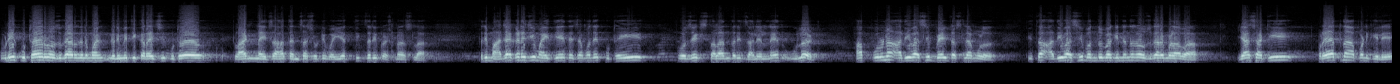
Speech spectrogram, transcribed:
कुणी कुठं रोजगार निर्माण निर्मिती करायची कुठं प्लांट न्यायचा हा त्यांचा शेवटी वैयक्तिक जरी प्रश्न असला तरी माझ्याकडे जी माहिती आहे त्याच्यामध्ये कुठेही प्रोजेक्ट स्थलांतरित झालेले नाहीत. उलट हा पूर्ण आदिवासी बेल्ट असल्यामुळं तिथं आदिवासी बंधू भगिनींना रोजगार मिळावा यासाठी प्रयत्न आपण केले.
